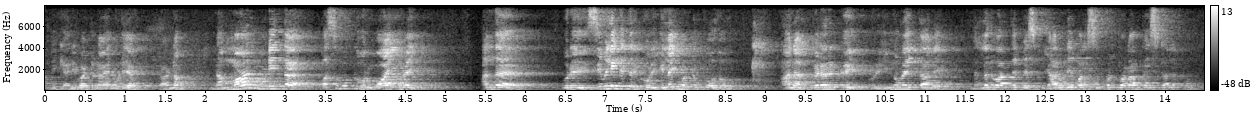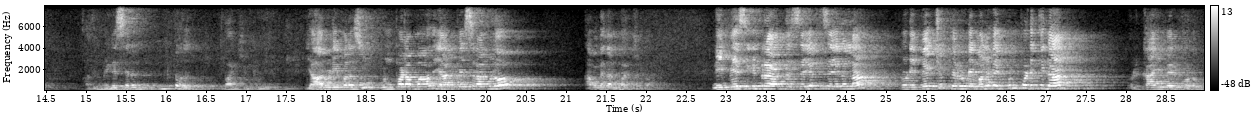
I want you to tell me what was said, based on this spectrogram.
இன்னைக்கு அறிவாட்டு நாயனுடைய காரணம். நம்மால் முடிந்த பசுவுக்கு ஒரு வாயுரை அந்த ஒரு சிவலிங்கத்திற்கு ஒரு இலை மட்டும் போதும். ஆனால் பிறருக்கு ஒரு இன்னுரைத்தானே? நல்லது வார்த்தை பேச யாருடைய மனசு புண்படாமல் பேசிட்டாலே போதும். அது மிக சிறந்த ஒரு பாக்கியம் புண்ணியம் யாருடைய மனசும் புண்படமாவது யார் பேசுறாங்களோ அவங்க தான் பாக்கியவான் நீ பேசுகின்ற அந்த செயல் செயலெல்லாம் உன்னுடைய பேச்சும் பிறருடைய மனதை புண்படுத்தினால் ஒரு காயம் ஏற்படும்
